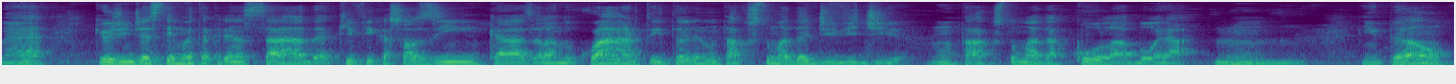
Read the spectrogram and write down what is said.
Né? Que hoje em dia você tem muita criançada que fica sozinho em casa lá no quarto, então ele não está acostumado a dividir, não está acostumado a colaborar. Uhum. Então,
